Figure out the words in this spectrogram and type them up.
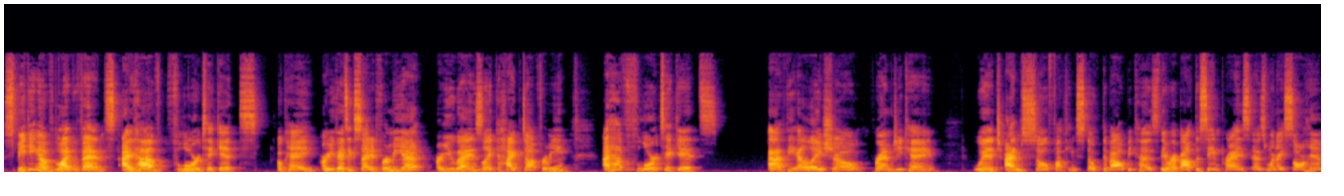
Speaking of live events, I have floor tickets. Okay. Are you guys excited for me yet? Are you guys like hyped up for me? I have floor tickets at the LA show for MGK which I'm so fucking stoked about because they were about the same price as when I saw him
